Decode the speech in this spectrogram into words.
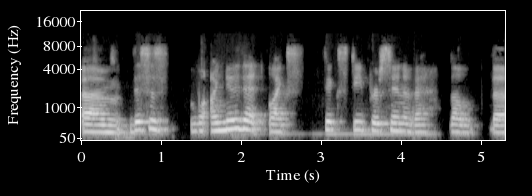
Um, this is well, I knew that like sixty percent of the, the the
